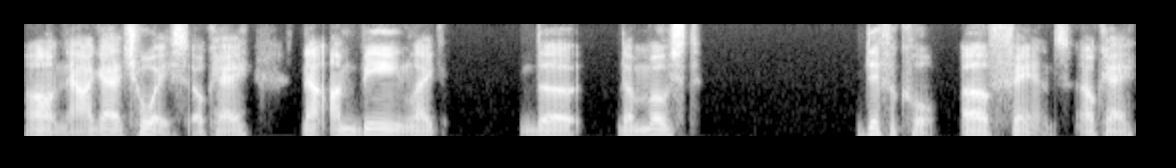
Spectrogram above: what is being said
Oh, now I got a choice. Okay. Now I'm being like the the most difficult of fans. Okay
